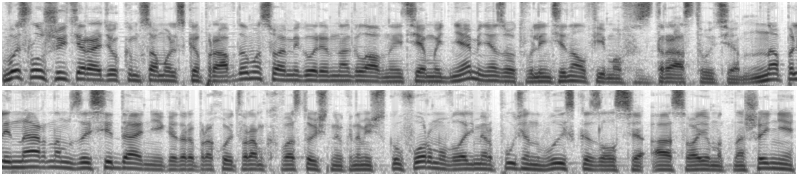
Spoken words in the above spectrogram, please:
Вы слушаете радио «Комсомольская правда». Мы с вами говорим на главные темы дня. Меня зовут Валентин Алфимов. Здравствуйте. На пленарном заседании, которое проходит в рамках Восточного экономического форума, Владимир Путин высказался о своем отношении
